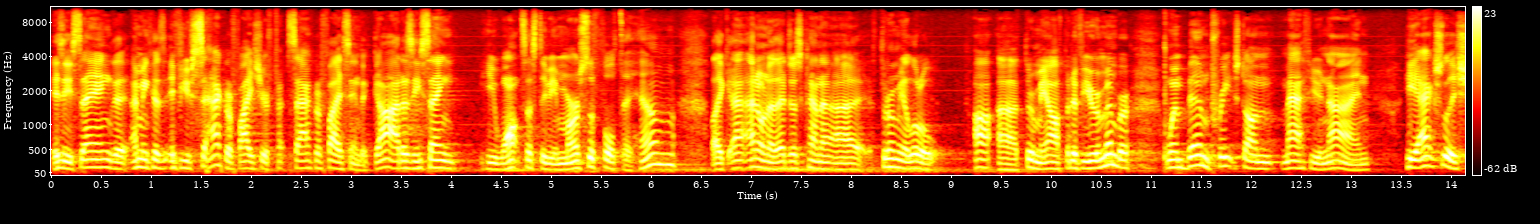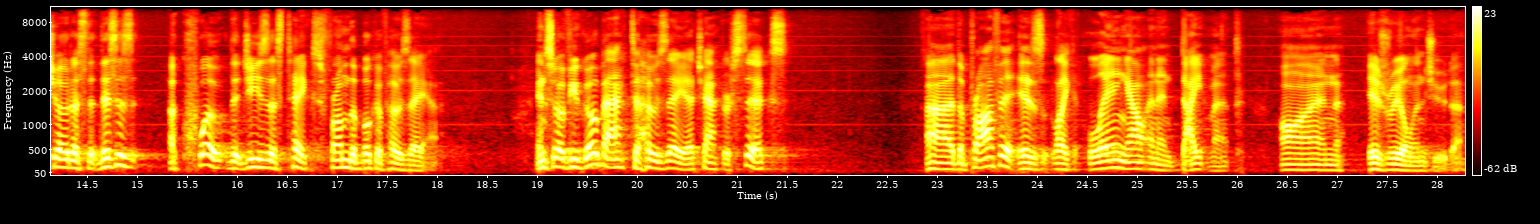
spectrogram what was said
Is he saying that, I mean, because if you sacrifice, you're sacrificing to God. Is he saying he wants us to be merciful to him? Like, I, I don't know, that just kind of uh, threw me a little, uh, uh, threw me off. But if you remember, when Ben preached on Matthew 9, he actually showed us that this is a quote that Jesus takes from the book of Hosea. And so if you go back to Hosea chapter 6, uh, the prophet is like laying out an indictment on Israel and Judah.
